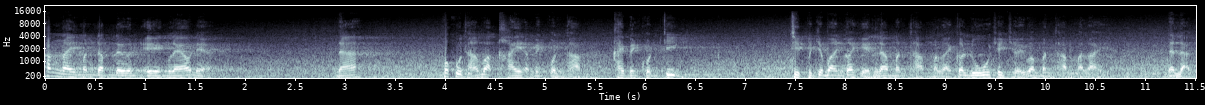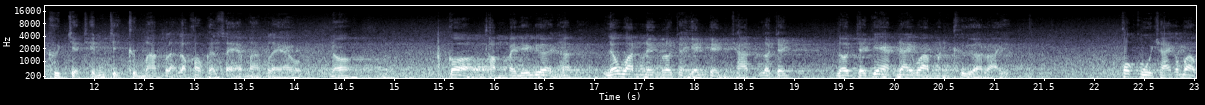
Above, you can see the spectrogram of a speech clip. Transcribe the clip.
ข้างในมันดำเนินเองแล้วเนี่ยนะพราะครูถามว่าใครเป็นคนทำใครเป็นคนกิ้งจิตปัจจุบันก็เห็นแล้วมันทำอะไร ก็รู้เฉยๆว่ามันทำอะไรนั่นแหละคือจิตเห็นจิตคือมากแล้วเราเข้ากระแสมากแล้วเนาะก็ทำไปเรื่อยๆนะแล้ววันหนึ่งเราจะเห็นเด่นชัด เราจะเราจะแยกได้ว่ามันคืออะไรเพราะครูใช้คำว่า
